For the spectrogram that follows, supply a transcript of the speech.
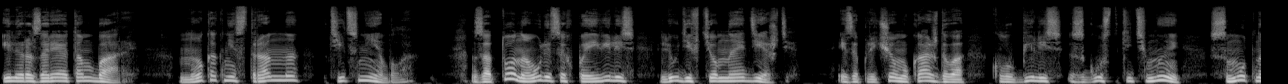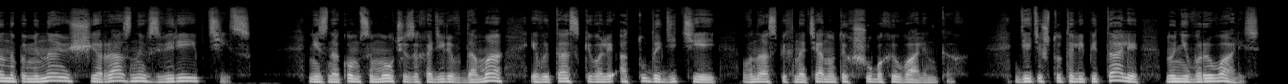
или разоряют амбары, но, как ни странно, птиц не было. Зато на улицах появились люди в темной одежде, и за плечом у каждого клубились сгустки тьмы, смутно напоминающие разных зверей и птиц. Незнакомцы молча заходили в дома и вытаскивали оттуда детей в наспех натянутых шубах и валенках. Дети что-то лепетали, но не вырывались,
